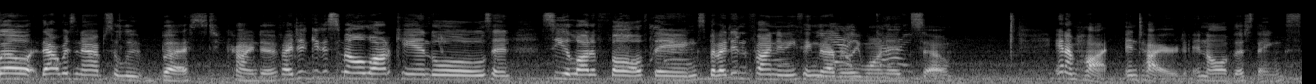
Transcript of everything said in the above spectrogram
Well, that was an absolute bust, kind of. I did get to smell a lot of candles and see a lot of fall things, but I didn't find anything that I really wanted, so. And I'm hot and tired and all of those things.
